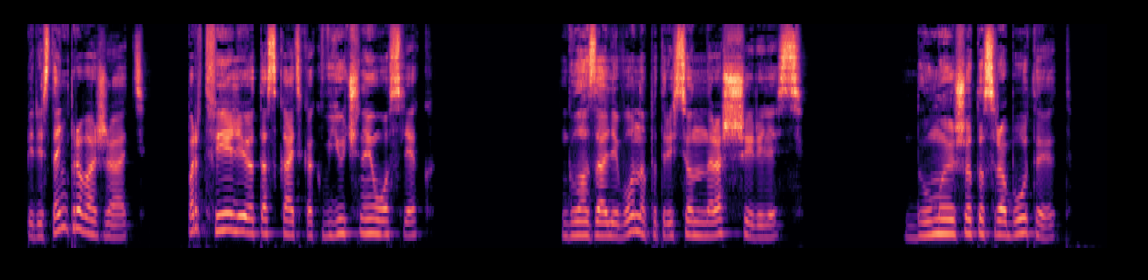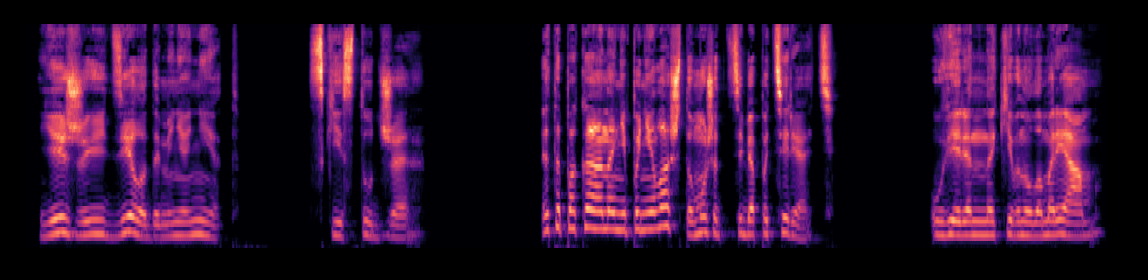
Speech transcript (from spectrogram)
Перестань провожать. Портфель ее таскать, как вьючный ослик. Глаза Ливона потрясенно расширились. «Думаешь, это сработает? Есть же и дела до меня нет». Скис тут же. Это пока она не поняла, что может тебя потерять. Уверенно кивнула Мариам.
